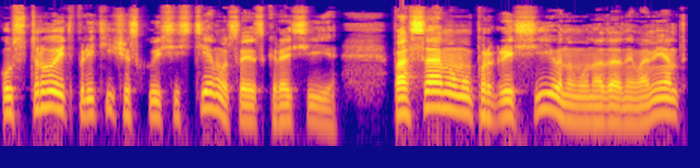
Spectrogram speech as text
Устроить политическую систему Советской России по самому прогрессивному на данный момент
